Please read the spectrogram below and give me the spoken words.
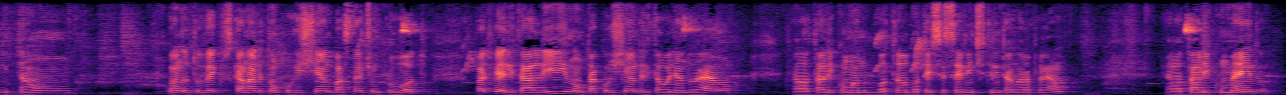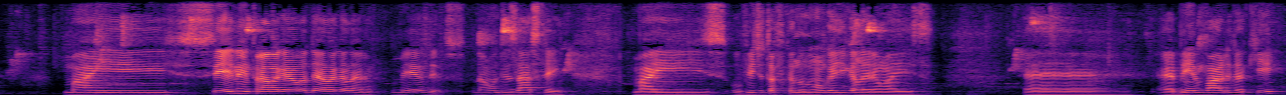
Então, quando tu vê que os canários estão corricheando bastante um pro outro, Pode ver, ele tá ali, não tá coxando, ele tá olhando ela. Ela tá ali comando, botei CC 2030 agora pra ela. Ela tá ali comendo. Mas se ele entrar na gaiola dela, galera, meu Deus, dá um desastre aí. Mas o vídeo tá ficando longo aí, galera, mas é, é bem válido aqui.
